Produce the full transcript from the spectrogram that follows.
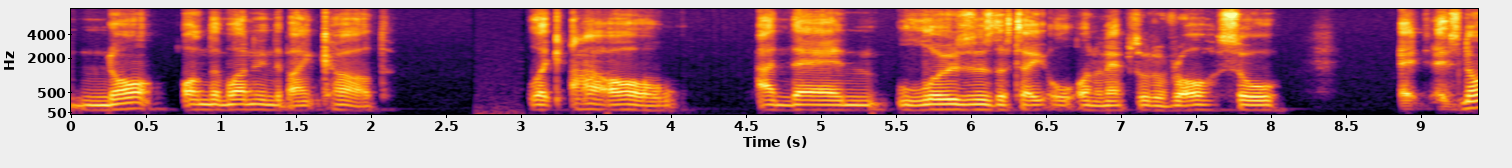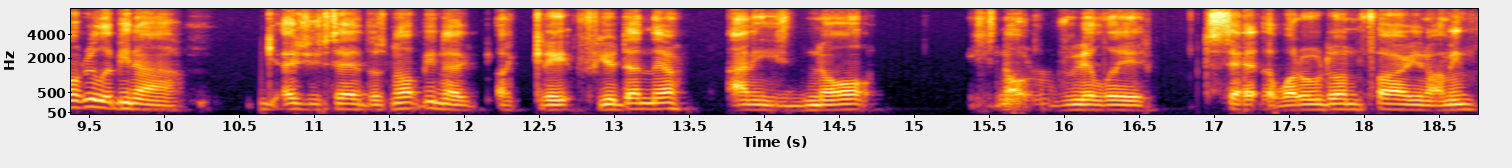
not on the Money in the Bank card, like at all, and then loses the title on an episode of Raw. So it, it's not really been a, as you said, there's not been a, a great feud in there, and he's not, he's not really set the world on fire. You know what I mean?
